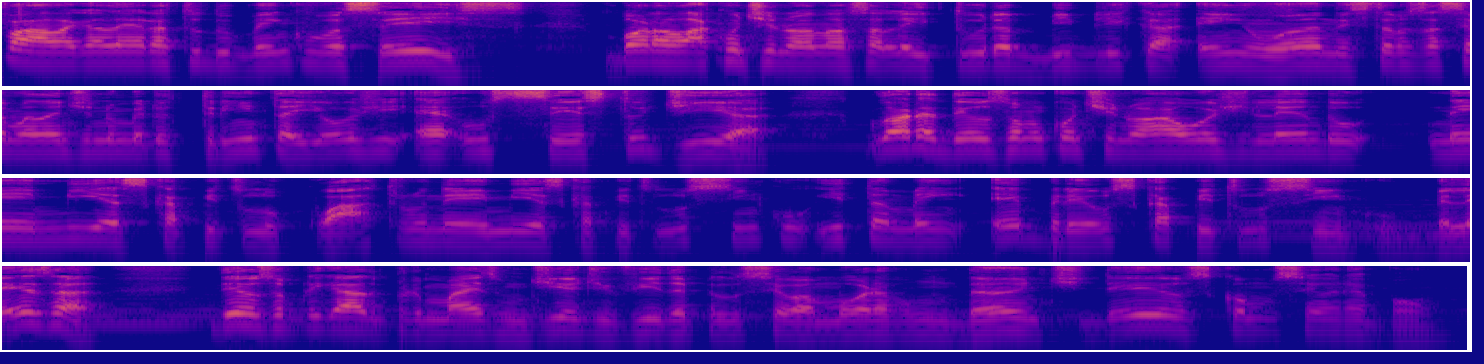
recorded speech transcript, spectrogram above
Fala galera, tudo bem com vocês? Bora lá continuar nossa leitura bíblica em um ano. Estamos na semana de número 30 e hoje é o sexto dia. Glória a Deus, vamos continuar hoje lendo Neemias capítulo 4, Neemias capítulo 5 e também Hebreus capítulo 5, beleza? Deus, obrigado por mais um dia de vida, pelo seu amor abundante. Deus, como o Senhor é bom.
